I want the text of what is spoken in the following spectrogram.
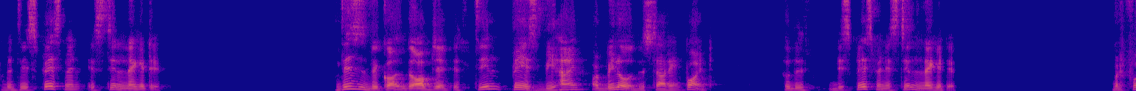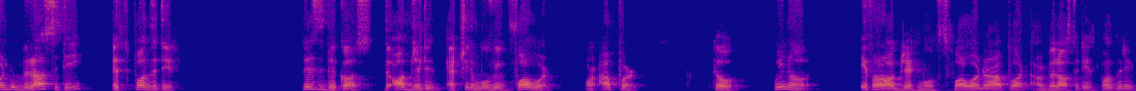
the displacement is still negative. This is because the object is still placed behind or below the starting point. So the displacement is still negative. But for the velocity, it's positive. This is because the object is actually moving forward or upward. So we know if our object moves forward or upward, our velocity is positive.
